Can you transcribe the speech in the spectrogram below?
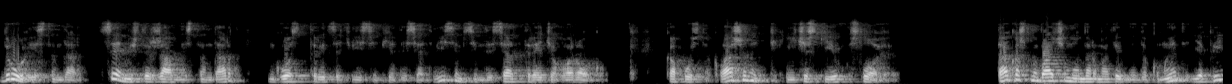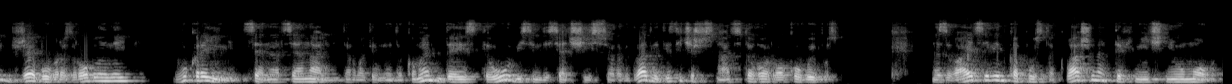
Другий стандарт це міждержавний стандарт ГОСТ 3858 73 року. Капуста квашена, технічні условия. Також ми бачимо нормативний документ, який вже був розроблений в Україні. Це національний нормативний документ ДСТУ 8642 2016 року випуску. Називається він Капуста квашена, технічні умови.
